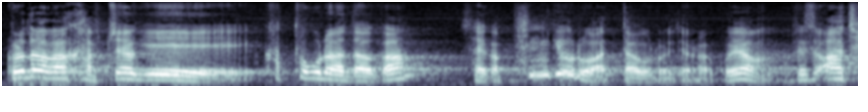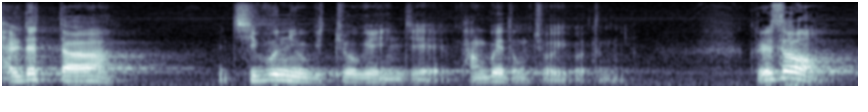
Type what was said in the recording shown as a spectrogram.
그러다가 갑자기 카톡을 하다가 자기가 판교로 왔다고 그러더라고요. 그래서 아, 잘 됐다. 집은 여기 쪽에 이제 방배동 쪽이거든요. 그래서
